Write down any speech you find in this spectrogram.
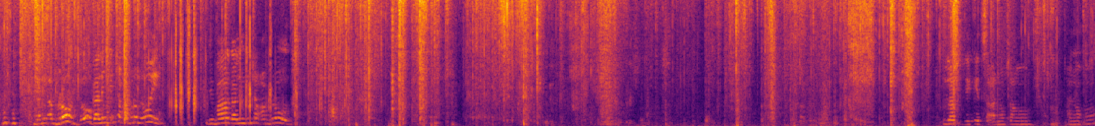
galing abroad. Oh, galing din siyang abroad, oy. Di ba? Galing din siyang abroad. Last dikit sa ano sang ano oh.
